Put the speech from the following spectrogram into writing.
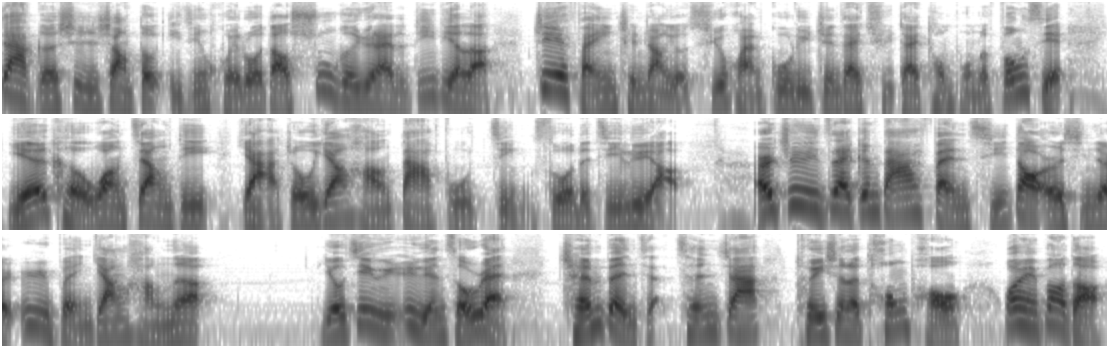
价格事实上都已经回落到数个月来的低点了。这也反映成长有趋缓，顾虑正在取代通膨的风险，也渴望降低亚洲央行大幅紧缩的几率啊。而至于在跟大家反其道而行的日本央行呢，有鉴于日元走软，成本加增加，推升了通膨。外媒报道，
